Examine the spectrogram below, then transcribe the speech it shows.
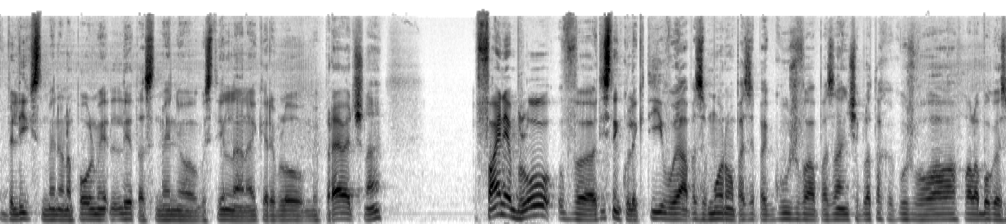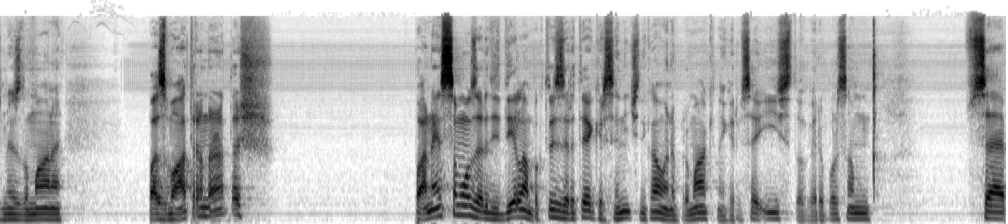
veliko sem menil, na pol leta sem menil gostilne, ne, ker je bilo mi preveč. Ne. Fajn je bilo v tistem kolektivu, ja, pa se moramo, pa se pa je gužva, pa zadnjič je bila taka gužva, o, hvala Bogu, zmes doma. Ne. Pa zmatran rataš, pa ne samo zaradi dela, ampak tudi zaradi tega, ker se nič nikamor ne premakne, ker je vse isto, ker je pol sam vse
